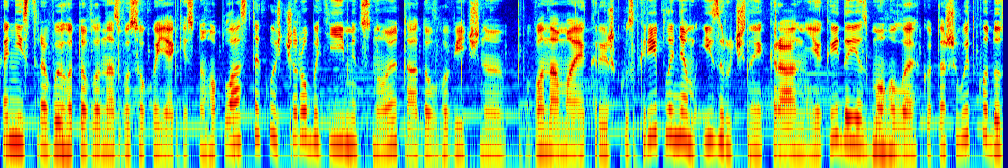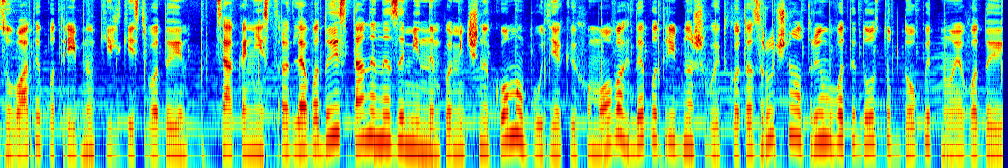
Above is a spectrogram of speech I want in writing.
Каністра виготовлена з високоякісного пластику, що робить її міцною та довговічною. Вона має кришку з кріпленням і зручний кран, який дає змогу легко та швидко дозувати потрібну кількість води. Ця каністра для води стане незамінним помічником у будь-яких умовах, де потрібно швидко та зручно отримувати доступ до питної води.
